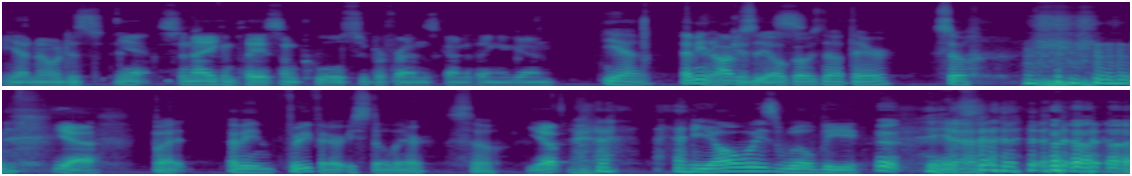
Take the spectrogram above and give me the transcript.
yeah, no, just yeah, so now you can play some cool Super Friends kind of thing again. Yeah, I mean Thank obviously goodness. Oko is not there, so Yeah. but I mean Teferi's still there, so Yep. and he always will be. yeah.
